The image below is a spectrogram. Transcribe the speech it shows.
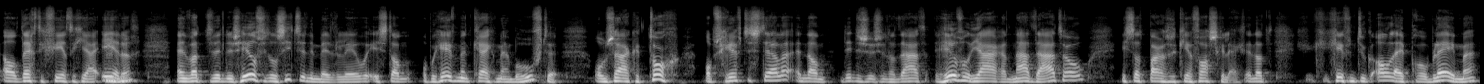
al 30, 40 jaar eerder. Mhm. En wat we dus heel veel zien in de middeleeuwen... is dan op een gegeven moment krijgt men behoefte... om zaken toch op schrift te stellen. En dan, dit is dus inderdaad heel veel jaren na dato... is dat pas eens een keer vastgelegd. En dat ge- geeft natuurlijk allerlei problemen...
